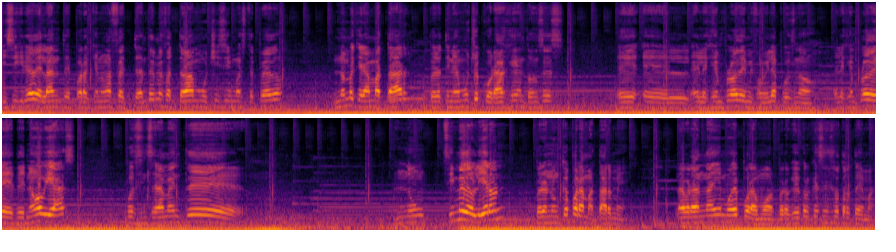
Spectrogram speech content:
y seguir adelante para que no me afecte. Antes me afectaba muchísimo este pedo. No me quería matar, pero tenía mucho coraje, entonces eh, el, ejemplo de mi familia, pues no. El ejemplo de, novias, pues sinceramente, sí me dolieron, pero nunca para matarme. La verdad nadie mueve por amor, pero yo creo que ese es otro tema.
